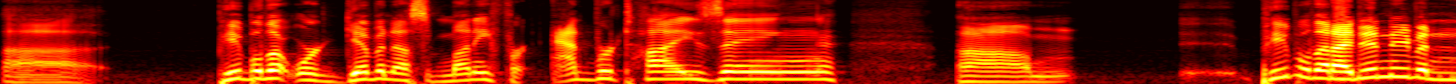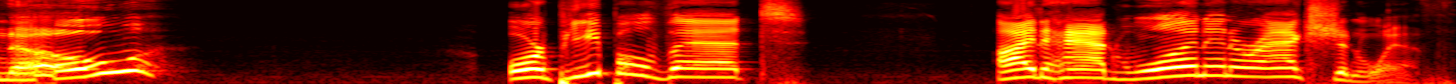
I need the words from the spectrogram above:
Uh, people that were giving us money for advertising. Um, people that I didn't even know or people that I'd had one interaction with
